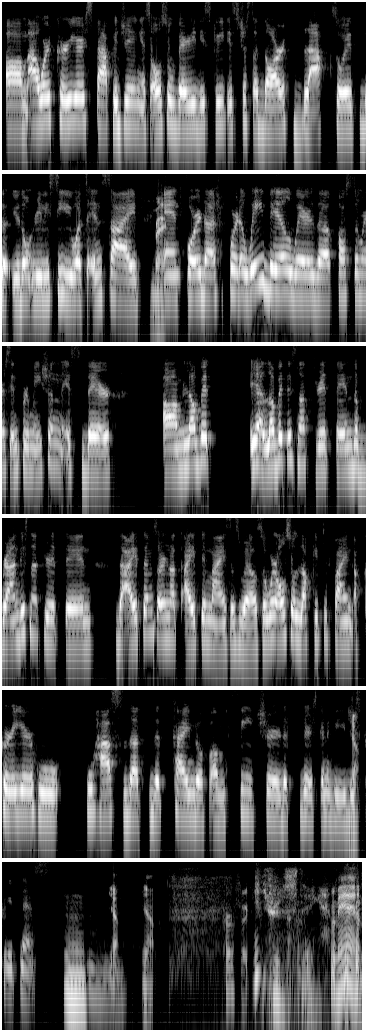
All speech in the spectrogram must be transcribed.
um, our courier's packaging is also very discreet. It's just a dark black, so it the, you don't really see what's inside. Right. And for the for the way bill, where the customer's information is there, um, love it. Yeah, love it is not written. The brand is not written. The items are not itemized as well. So we're also lucky to find a courier who who has that that kind of um feature that there's gonna be Yeah. discreetness. Mm-hmm. Yeah, yeah. Perfect. Interesting. Man,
